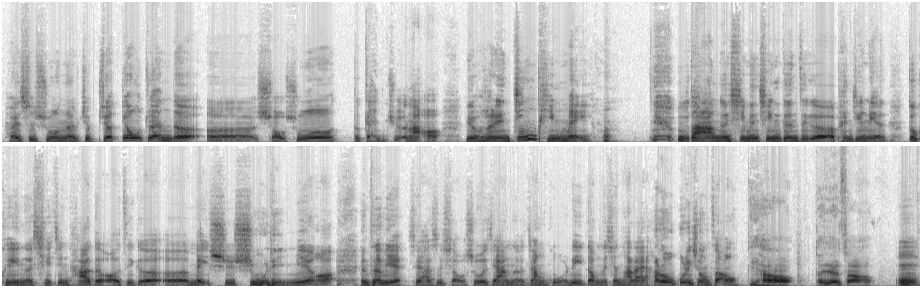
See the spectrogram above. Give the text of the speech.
还是说呢就比较刁钻的呃小说的感觉了啊。比方说，连《金瓶梅》武大郎跟西门庆跟这个潘金莲都可以呢写进他的呃这个呃美食书里面啊，很特别。所以他是小说家呢，张国立到我们的现场来。Hello，国立兄早。你好，大家早。嗯，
